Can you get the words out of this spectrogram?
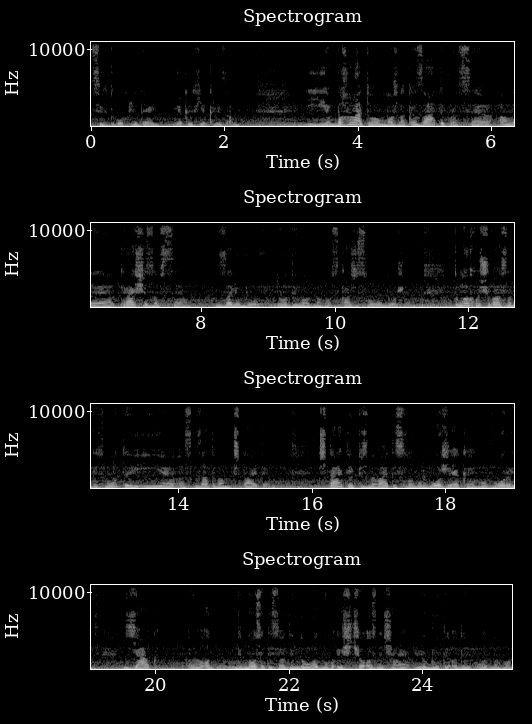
цих двох людей, яких є криза. І багато можна казати про це, але краще за все за любов до один одного скаже Слово Боже. Тому я хочу вас надихнути і сказати вам: читайте. Читайте і пізнавайте Слово Боже, яке говорить, як е, відноситися один до одного і що означає любити один одного.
